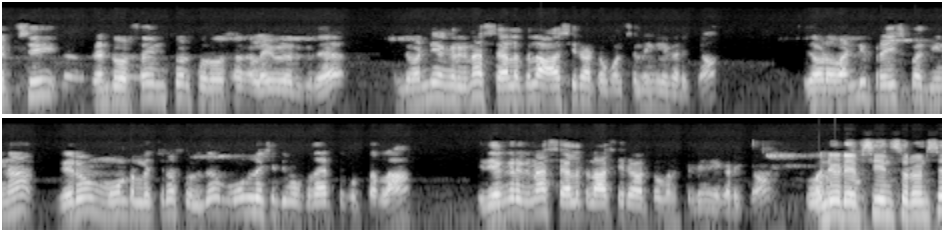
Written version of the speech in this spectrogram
எஃப்சி ரெண்டு வருஷம் இன்சூரன்ஸ் ஒரு வருஷம் லைவ்ல இருக்குது. இந்த வண்டி எங்க இருக்குன்னா சேலத்துல ஆசிரா டோக்கன் செல்லிங்ல கிடைக்கும். இதோட வண்டி பிரைஸ் பாத்தீங்கன்னா வெறும் மூன்றரை லட்ச ரூபா சொல்லுது. மூணு லட்சத்தி முப்பதாயிரத்துக்கு கொடுத்துடலாம். இது எங்க இருக்குன்னா சேலத்துல ஆசிரா டோக்கன் செல்லிங்ல கிடைக்கும். வண்டியோட எஃப்சி இன்சூரன்ஸ்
